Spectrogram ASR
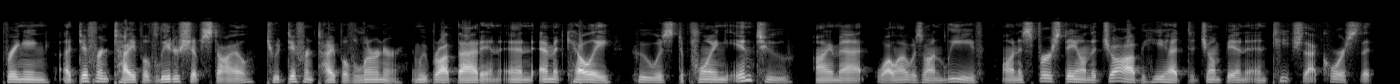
bringing a different type of leadership style to a different type of learner. And we brought that in. And Emmett Kelly, who was deploying into IMAT while I was on leave, on his first day on the job, he had to jump in and teach that course that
